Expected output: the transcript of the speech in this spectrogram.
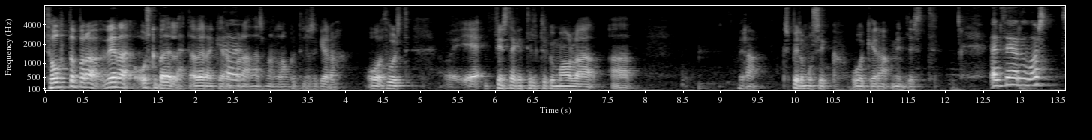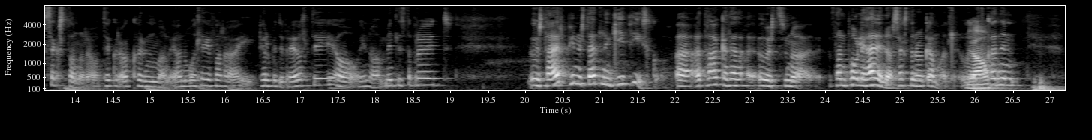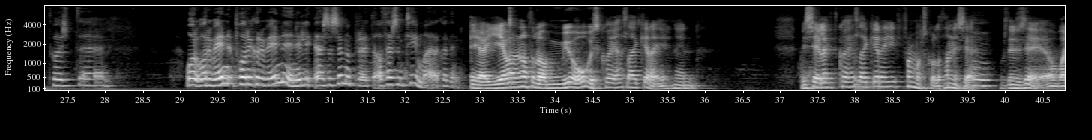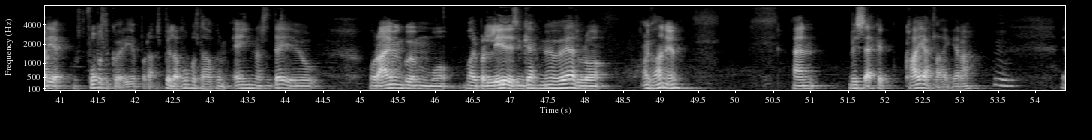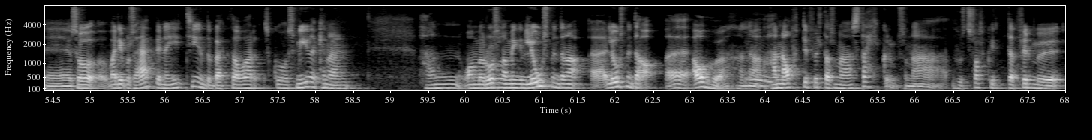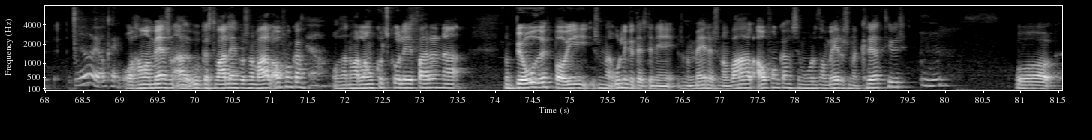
þótt að bara vera óskupæðilegt að vera að gera já. bara það sem hann langar til þess að gera og þú veist ég finnst ekki tiltökum mála að vera að spila músík og að gera myndlist En þegar þú varst 16 ára og tekur ákvörðunum mann, já nú ætla ég að fara í fjölbyttu breiðaldi á hérna myndlistabraut, þú veist það er pínu stelling í því sko, að að taka það, þú veist svona, þann pól í hæðina, 16 ára gammal, þú veist hvernig, þú veist, uh, voru, voru vin, fór ykkur viniðin í þessa sömubraut á þessum tíma eða hvernig? Já, ég var náttúrulega mjög óviss hvað ég ætlaði að gera ég, nein, við segjum ekkert hvað ég ætlaði að gera í framhaldsskóla þannig sé, mm. þú veist eins og ég segi var ég fótboltagauður, ég bara spilaði fótbolta á hverjum einasta degi og voru æfingum og var bara liðið sem gekk mjög vel og eitthvað þannig en vissi ekkert hvað ég ætlaði að gera mm. svo var ég bara svo heppin að í tíundabæk þá var sko smíðakennarinn hann var með rosalega mikið ljósmyndana, uh, ljósmynda uh, áhuga hann, Mm. hann átti fullt af svona stækkurum svona svarkvita filmu Já, já, ok. og hann var með svona að útgast valið einhver svona val áfanga Já. og þannig var langkólskóli farin að bjóð upp á í svona úlingadeildinni svona meira svona val áfanga sem voru þá meira svona kreatífir Mhm. og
